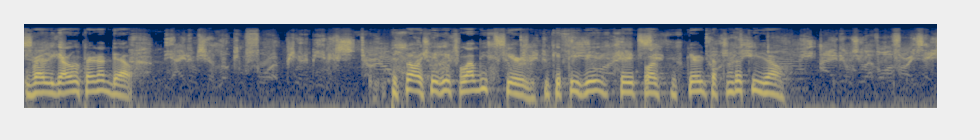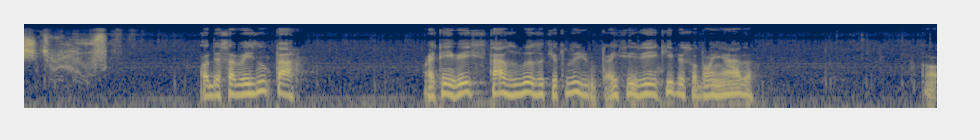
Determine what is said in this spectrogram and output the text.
e vai ligar a lanterna dela. Pessoal, você vem pro lado esquerdo, porque tem vezes que você pro lado esquerdo, tá tudo aqui já, ó. dessa vez não tá. Mas tem vezes que tá as duas aqui, tudo junto. Aí vocês vêm aqui, pessoal, dá uma olhada. Ó.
